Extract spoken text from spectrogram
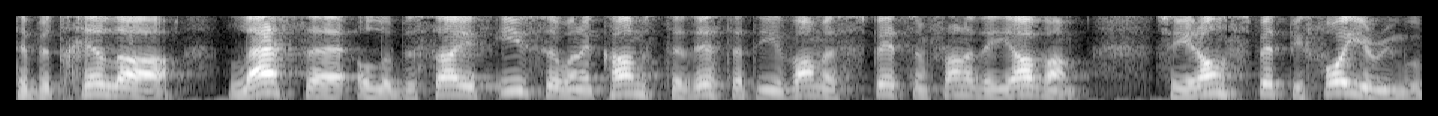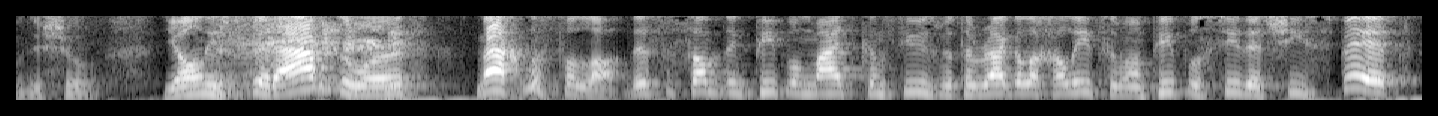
the betchila, lesse, ulubesayif isa, when it comes to this that the yavam spits in front of the yavam, so you don't spit before you remove the shoe, you only spit afterwards, machlefala. This is something people might confuse with a regular chalitza. When people see that she spit,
